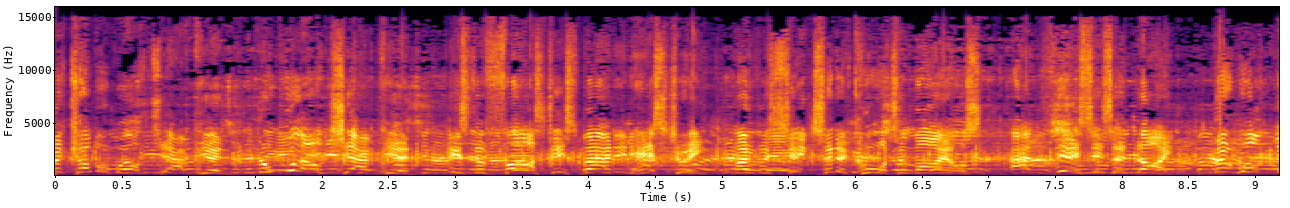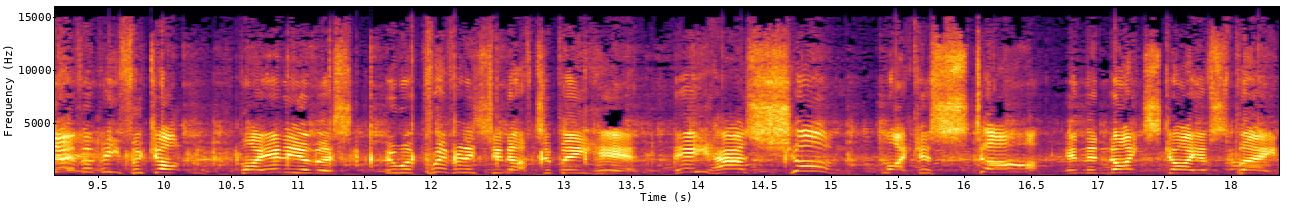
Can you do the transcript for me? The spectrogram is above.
the Commonwealth champion. The world champion is the fastest man in history over six and a quarter miles. And this is a night that will never be forgotten by any of us who were privileged enough to be here. He has shone like a star in the night sky of Spain.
